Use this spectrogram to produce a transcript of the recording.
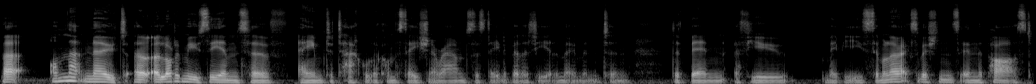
But on that note, a, a, lot of museums have aimed to tackle the conversation around sustainability at the moment, and there've been a few maybe similar exhibitions in the past,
